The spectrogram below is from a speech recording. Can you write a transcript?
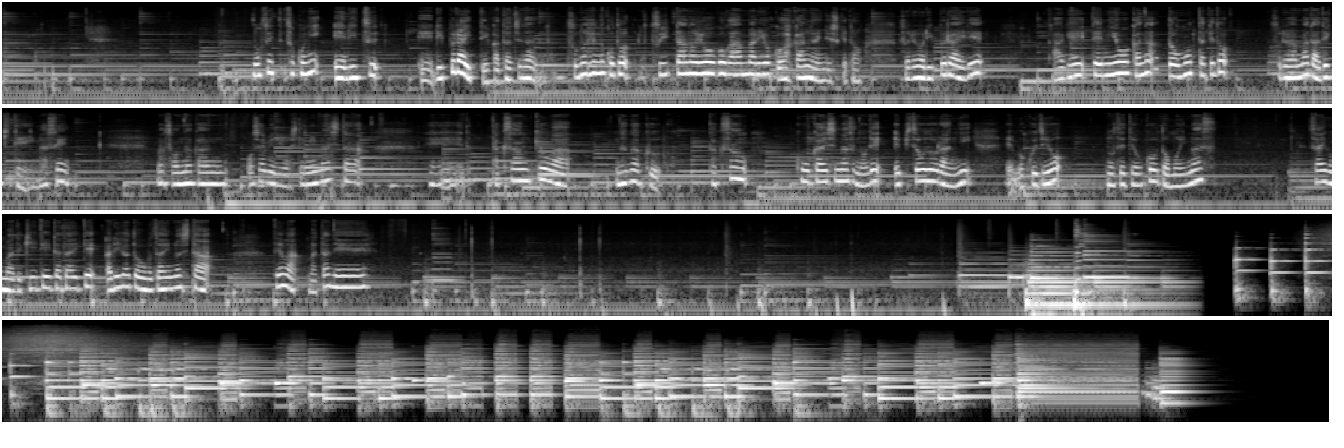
載せてそこに、えー、リツ、えー、リプライっていう形なんその辺のことツイッターの用語があんまりよくわかんないんですけどそれをリプライで上げてみようかなと思ったけどそれはまだできていません。まあそんな感おしゃべりをしてみました、えー、たくさん今日は長くたくさん公開しますのでエピソード欄に目次を載せておこうと思います。最後まで聞いていただいてありがとうございました。ではまたね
